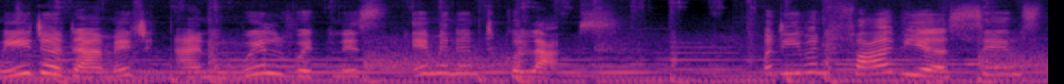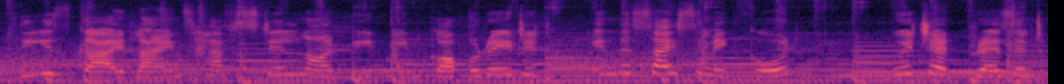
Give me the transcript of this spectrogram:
major damage and will witness imminent collapse. But even five years since, these guidelines have still not been incorporated in the seismic code, which at present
